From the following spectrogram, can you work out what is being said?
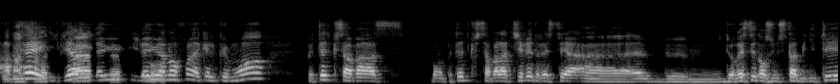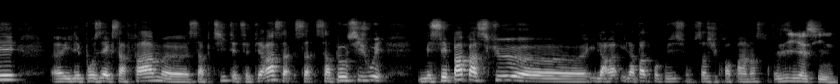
Après, il, vient, il, a euh, eu, il a eu un enfant il y a quelques mois. Peut-être que ça va, bon, peut-être que ça va l'attirer de rester, euh, de, de rester dans une stabilité. Euh, il est posé avec sa femme, euh, sa petite, etc. Ça, ça- ça peut aussi jouer. Mais c'est pas parce que euh, il a, il a pas de proposition. Ça, j'y crois pas un instant. Vas-y, Yacine.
